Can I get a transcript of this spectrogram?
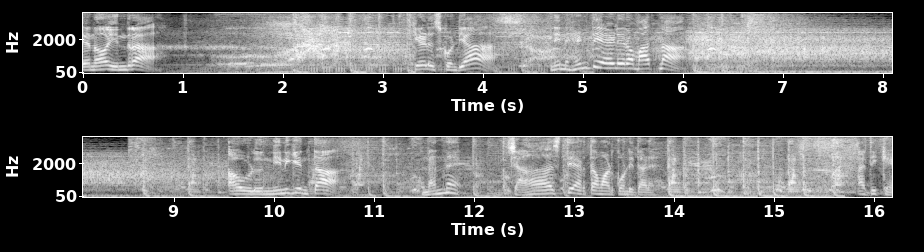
ಏನೋ ಇಂದ್ರ? ಕೇಳಿಸ್ಕೊಂಡ್ಯಾ? ನಿನ್ನ ಹೆಂಡತಿ ಹೇಳಿರೋ ಮಾತನ್ನ ಅವಳು ನಿನಗಿಂತ ನನ್ನೇ ಜಾಸ್ತಿ ಅರ್ಥ ಮಾಡ್ಕೊಂಡಿದ್ದಾಳೆ. ಅದಕ್ಕೆ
